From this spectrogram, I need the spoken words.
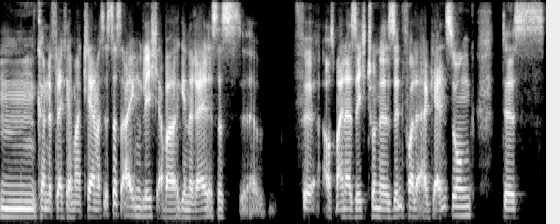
Hm, können wir vielleicht einmal erklären, was ist das eigentlich? Aber generell ist es für, aus meiner Sicht schon eine sinnvolle Ergänzung des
